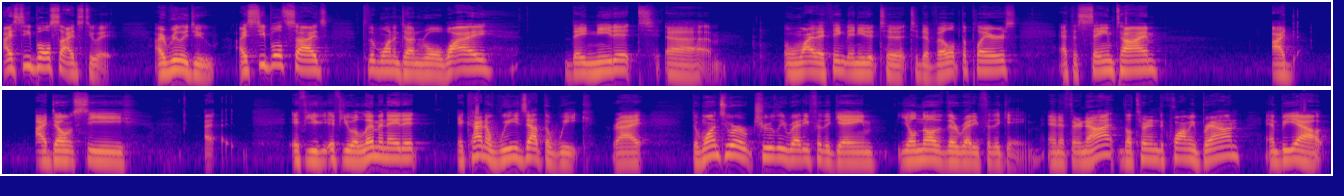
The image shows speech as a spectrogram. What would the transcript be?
I see both sides to it. I really do. I see both sides to the one and done rule. Why they need it, um, and why they think they need it to to develop the players. At the same time, I I don't see I, if you if you eliminate it, it kind of weeds out the weak right? The ones who are truly ready for the game, you'll know that they're ready for the game. And if they're not, they'll turn into Kwame Brown and be out.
